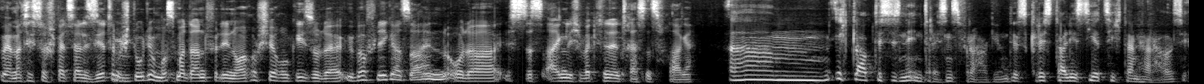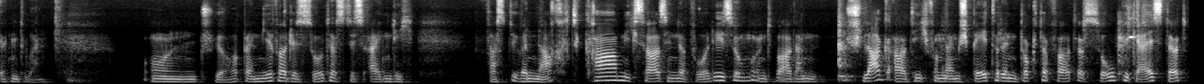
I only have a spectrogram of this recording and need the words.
Wenn man sich so spezialisiert im. Studium, muss man dann für die Neurochirurgie so der Überflieger sein oder ist das eigentlich wirklich eine Interessensfrage? Ähm, ich glaube, das ist eine Interessensfrage und es kristallisiert sich dann heraus irgendwann. Und ja, bei mir war das so, dass das eigentlich fast über Nacht kam. Ich saß in der Vorlesung und war dann schlagartig von meinem späteren Doktorvater so begeistert,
